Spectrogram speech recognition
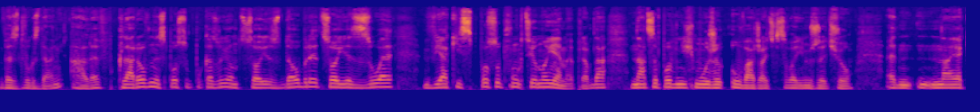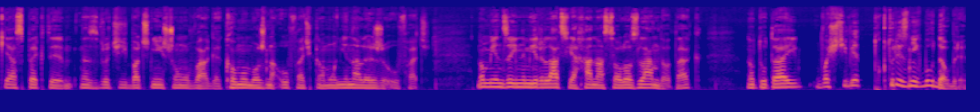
bez dwóch zdań, ale w klarowny sposób pokazują, co jest dobre, co jest złe, w jaki sposób funkcjonujemy, prawda? Na co powinniśmy uważać w swoim życiu, na jakie aspekty zwrócić baczniejszą uwagę, komu można ufać, komu nie należy ufać. No między innymi relacja Hanna Solo z Lando, tak? No tutaj właściwie to który z nich był dobry?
